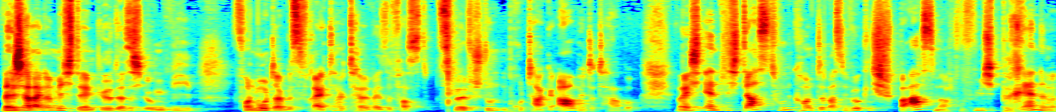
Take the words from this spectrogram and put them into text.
Wenn ich allein an mich denke, dass ich irgendwie von Montag bis Freitag teilweise fast zwölf Stunden pro Tag gearbeitet habe, weil ich endlich das tun konnte, was mir wirklich Spaß macht, wofür ich brenne,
